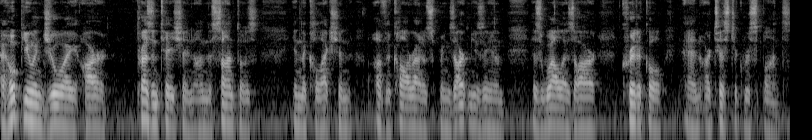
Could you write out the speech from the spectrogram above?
I hope you enjoy our presentation on the Santos in the collection of the Colorado Springs Art Museum, as well as our critical and artistic response.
